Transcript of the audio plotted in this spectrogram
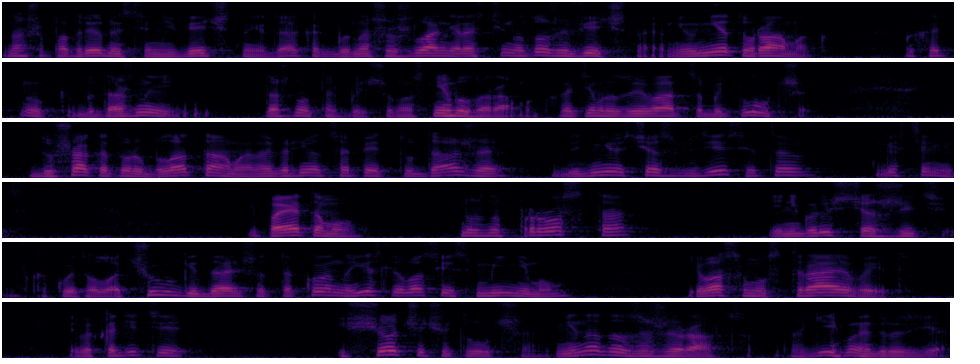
наши потребности, они вечные, да, как бы наше желание расти, оно тоже вечное, у него нету рамок. Мы хот, ну, как бы должны, должно так быть, чтобы у нас не было рамок. Мы хотим развиваться, быть лучше. И душа, которая была там, она вернется опять туда же. Для нее сейчас здесь это гостиница. И поэтому нужно просто, я не говорю сейчас жить в какой-то лачуге, дальше такое, но если у вас есть минимум, и вас он устраивает, и вы хотите еще чуть-чуть лучше, не надо зажираться, дорогие мои друзья.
